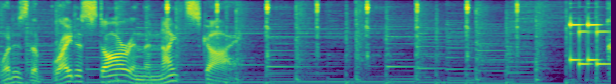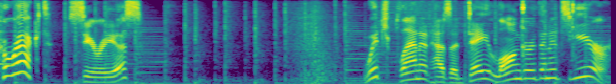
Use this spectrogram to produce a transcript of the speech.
What is the brightest star in the night sky? Correct, Sirius. Which planet has a day longer than its year?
